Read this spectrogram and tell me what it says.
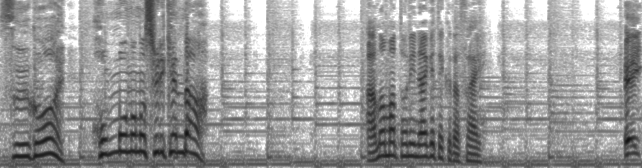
すごい本物の手裏剣だあの的に投げてくださいえい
